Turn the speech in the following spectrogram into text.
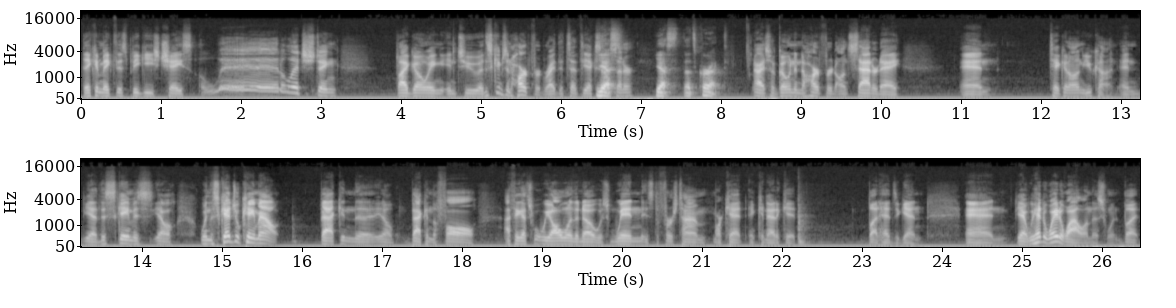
they can make this Big East chase a little interesting by going into uh, this game's in Hartford, right? That's at the XL yes. Center. Yes, that's correct. All right, so going into Hartford on Saturday and taking on UConn. And yeah, this game is you know when the schedule came out back in the you know back in the fall, I think that's what we all wanted to know was when is the first time Marquette and Connecticut butt heads again. And yeah, we had to wait a while on this one, but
